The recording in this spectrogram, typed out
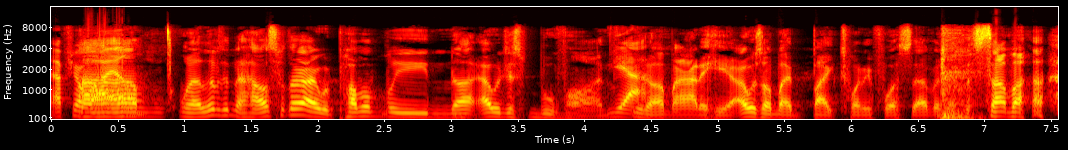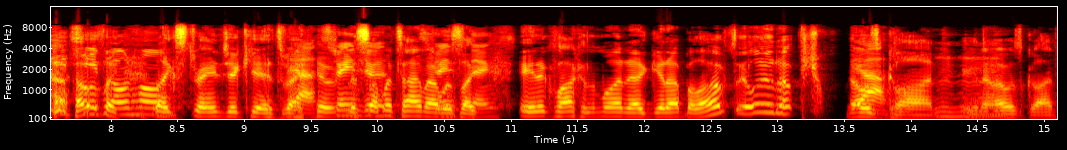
After a while, Um, when I lived in the house with her, I would probably not. I would just move on. Yeah. you know, I'm out of here. I was on my bike 24 seven in the summer. I was like, going home? like stranger kids, right? Yeah, in the summertime, I was like things. eight o'clock in the morning. I'd get up. I'll see you later. I was Yeah. gone. You Mhm. know, I was gone.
